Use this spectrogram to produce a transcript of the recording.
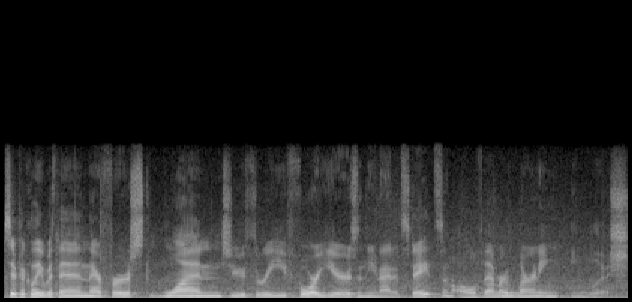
typically within their first one, two, three, four years in the United States, and all of them are learning English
